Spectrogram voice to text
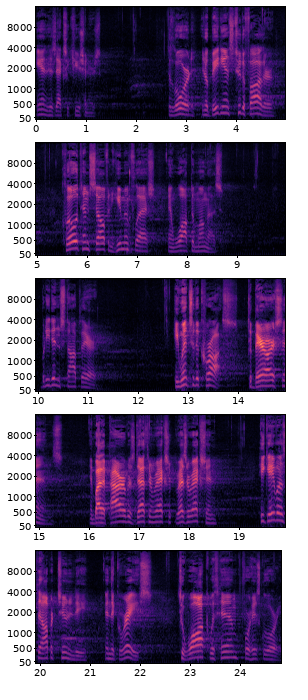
and his executioners. The Lord, in obedience to the Father, clothed himself in human flesh and walked among us. But he didn't stop there. He went to the cross to bear our sins, and by the power of his death and resurrection, he gave us the opportunity and the grace to walk with Him for His glory.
